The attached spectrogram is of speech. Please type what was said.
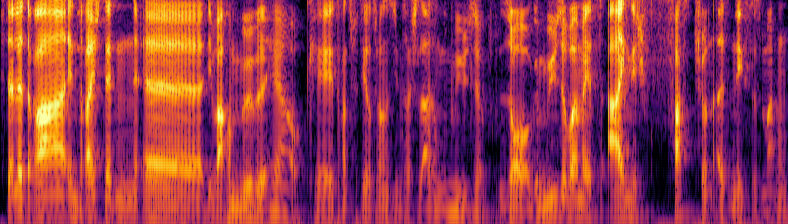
Stelle drei, in drei Städten äh, die Ware Möbel her. Okay, transportiere 237 Ladungen Gemüse. So, Gemüse wollen wir jetzt eigentlich fast schon als nächstes machen.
